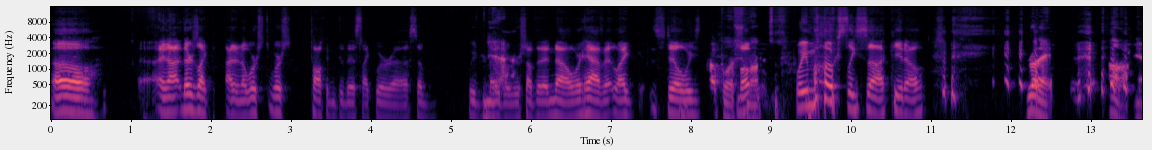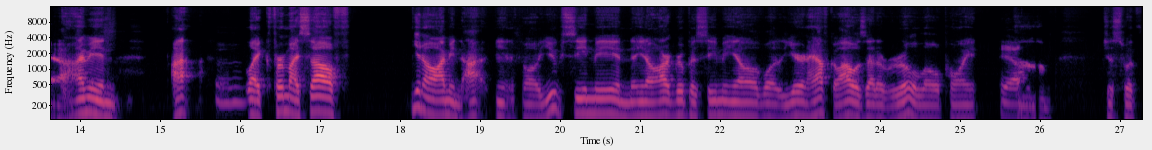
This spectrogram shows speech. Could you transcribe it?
Oh, and I, there's like I don't know. We're we're talking to this like we're uh, some we've made Yeah. it or something, and no, we haven't. Like still, we couple of Mo- we mostly suck, you know. right. Oh yeah. I mean, I like for myself, you know, I mean, I you know, well, you've seen me, and you know, our group has seen me. You know, well, a year and a half ago, I was at a real low point, Yeah, um, just with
